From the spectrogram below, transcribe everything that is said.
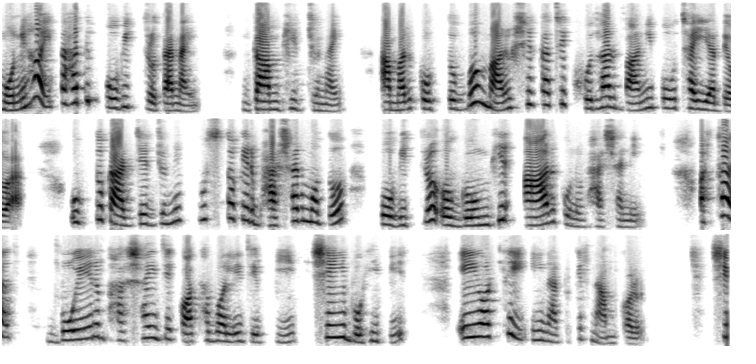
মনে হয় তাহাতে পবিত্রতা নাই, গাম্ভীর্য নাই, আমার কর্তব্য মানুষের কাছে ক্ষোধার বাণী পৌঁছাইয়া দেওয়া, উক্ত কার্যের জন্য পুস্তকের ভাষার মতো পবিত্র ও গম্ভীর আর কোনো ভাষা নেই। অর্থাৎ বইয়ের ভাষায় যে কথা বলে যে পীর, সেই বহিপীর, এই অর্থেই এই নাটকের নামকরণ। সে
